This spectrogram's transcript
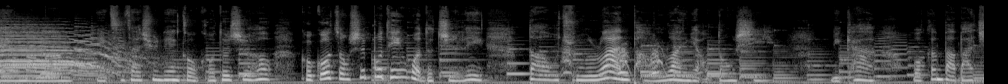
有妈妈每次在训练狗狗的时候，狗狗总是不听我的指令，到处乱跑乱咬东西。你看，我跟爸爸其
